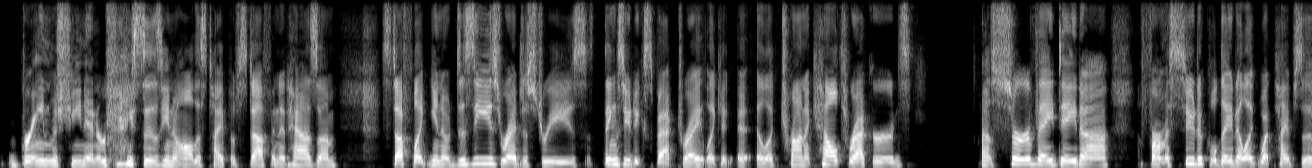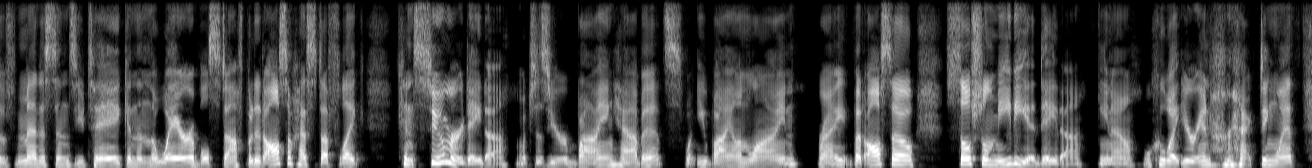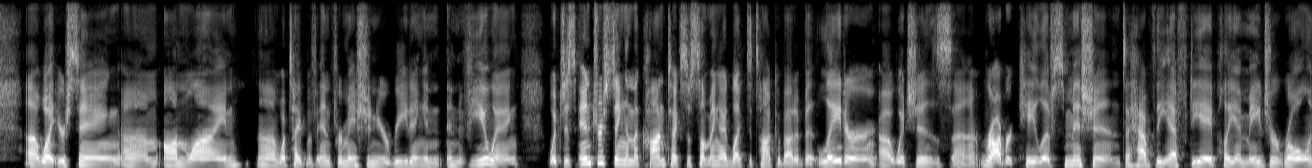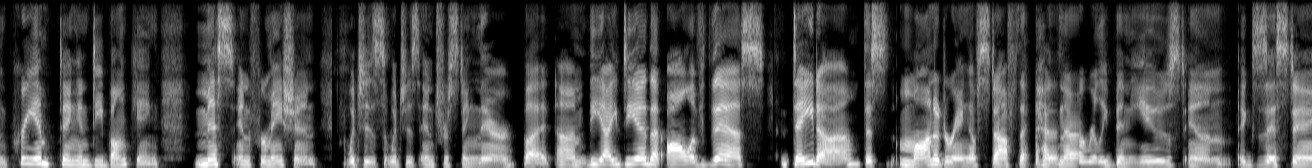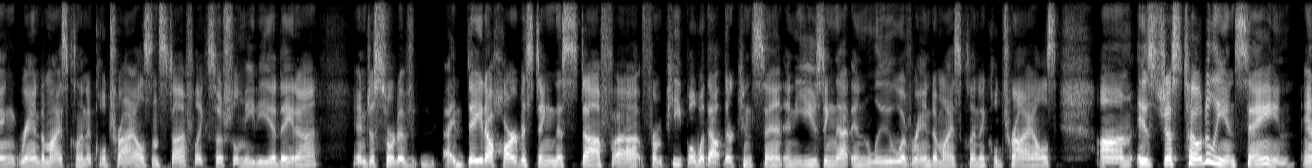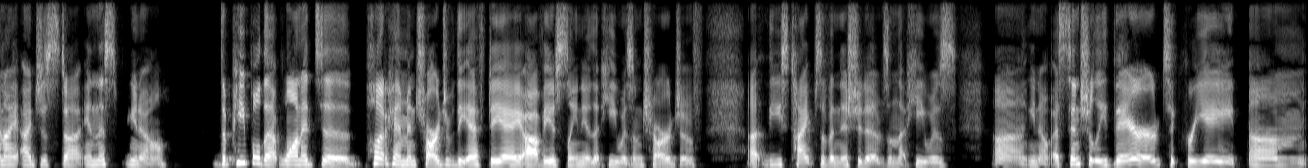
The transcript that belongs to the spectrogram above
brain machine interfaces you know all this type of stuff. And it has um stuff like you know disease registries things you'd expect right? Like electronic health records uh, survey data, pharmaceutical data, like what types of medicines you take, and then the wearable stuff. But it also has stuff like consumer data, which is your buying habits, what you buy online, right? But also social media data, you know, who, what you're interacting with, uh, what you're saying um, online, uh, what type of information you're reading and, and, viewing, which is interesting in the context of something I'd like to talk about a bit later, uh, which is uh, Robert Califf's mission to have the FDA play a major role in preempting and debunking misinformation, which is which is interesting there. But um, the idea that all of this data, this monitoring of stuff that has never really been used in existing randomized clinical trials and stuff like social media data and just sort of uh, data harvesting this stuff uh, from people without their consent and using that in lieu of randomized clinical trials um, is just totally insane. And I, I just, uh, in this, you know, the people that wanted to put him in charge of the FDA obviously knew that he was in charge of uh, these types of initiatives and that he was, uh, you know, essentially there to create um,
